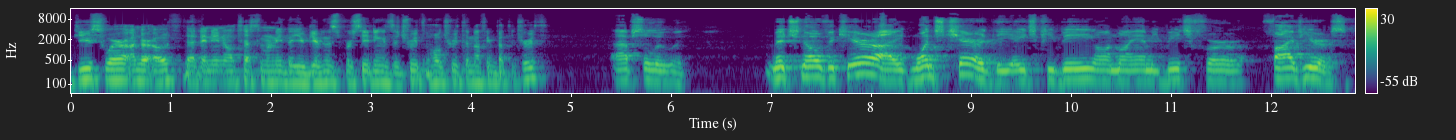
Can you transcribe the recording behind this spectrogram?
do you swear under oath that any and all testimony that you give in this proceeding is the truth, the whole truth, and nothing but the truth? Absolutely. Mitch Novick here. I once chaired the HPB on Miami Beach for five years.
